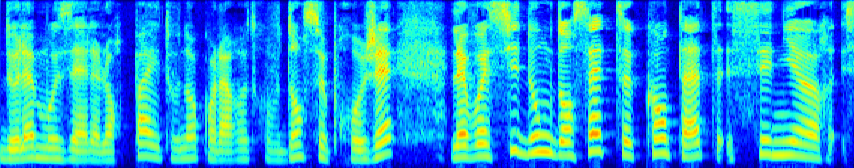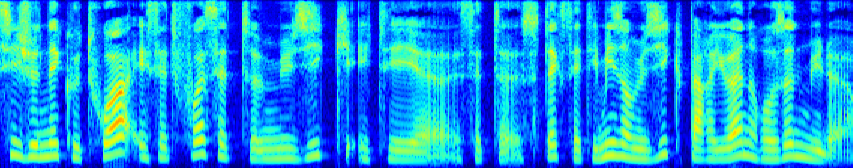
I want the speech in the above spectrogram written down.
de la Moselle. Alors, pas étonnant qu'on la retrouve dans ce projet. La voici donc dans cette cantate. Seigneur, si je n'ai que toi. Et cette fois, cette musique était, euh, cette, ce texte a été mis en musique par Johann Rosenmüller.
